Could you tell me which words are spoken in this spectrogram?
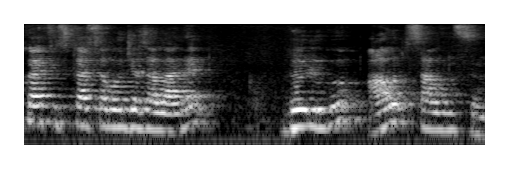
конфискациялоо жазалары бөлүгү алып салынсын.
